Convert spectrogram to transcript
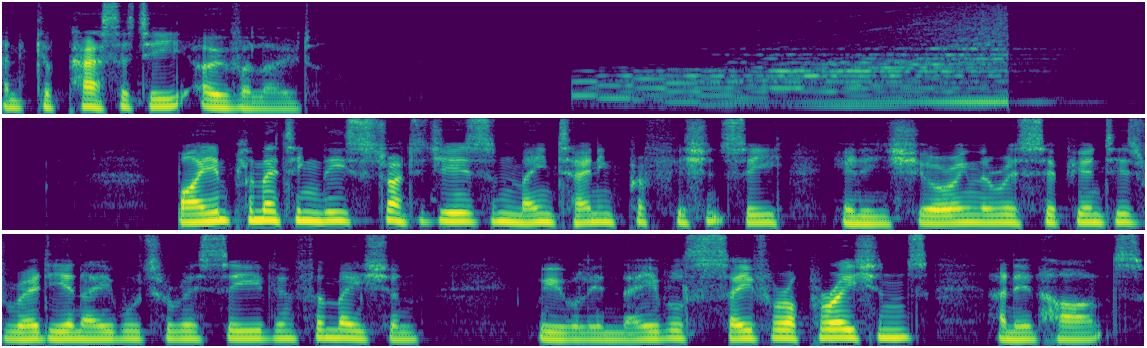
and capacity overload. By implementing these strategies and maintaining proficiency in ensuring the recipient is ready and able to receive information, we will enable safer operations and enhance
